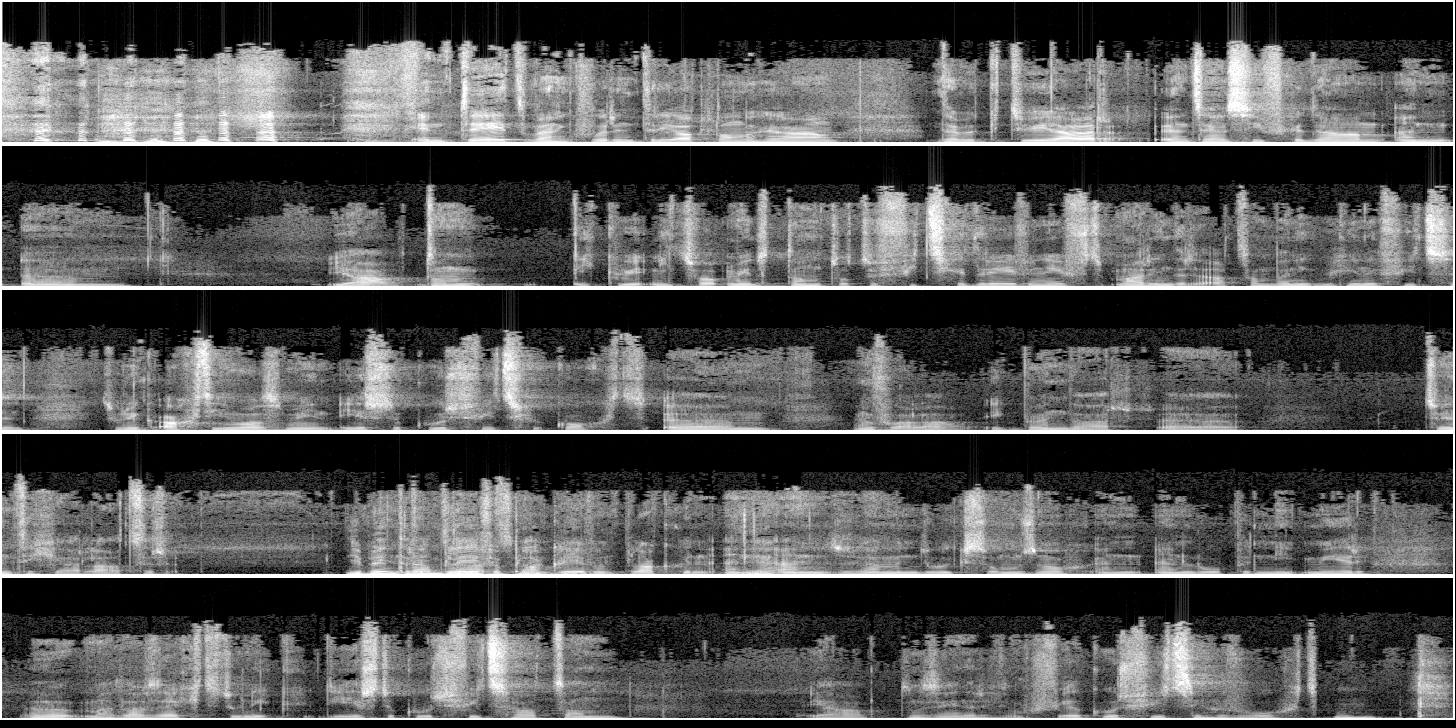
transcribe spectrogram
In tijd ben ik voor een triathlon gegaan. Dat heb ik twee jaar intensief gedaan. En ehm, ja, dan, ik weet niet wat mij dan tot de fiets gedreven heeft, maar inderdaad, dan ben ik beginnen fietsen. Toen ik 18 was, mijn eerste koersfiets gekocht. Ehm, en voilà, ik ben daar twintig jaar later Je bent eraan blijven plakken. blijven plakken. En, Ja. en zwemmen doe ik soms nog en, en lopen niet meer. Eh, maar dat is echt, toen ik die eerste koersfiets had, dan, ja, dan zijn er nog veel koersfietsen gevolgd. Mhm.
